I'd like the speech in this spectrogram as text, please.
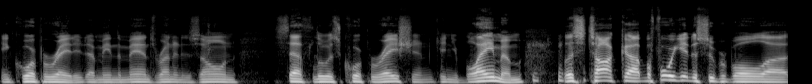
Incorporated. I mean, the man's running his own Seth Lewis Corporation. Can you blame him? Let's talk uh, before we get into Super Bowl. Uh,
